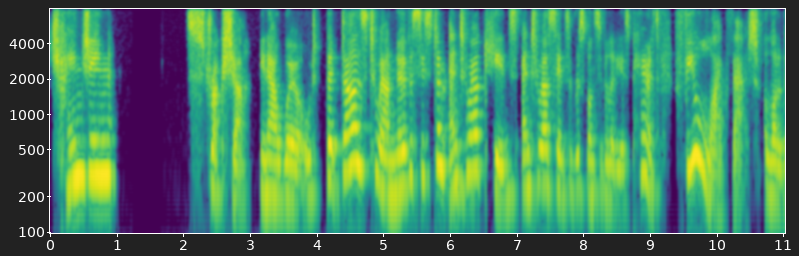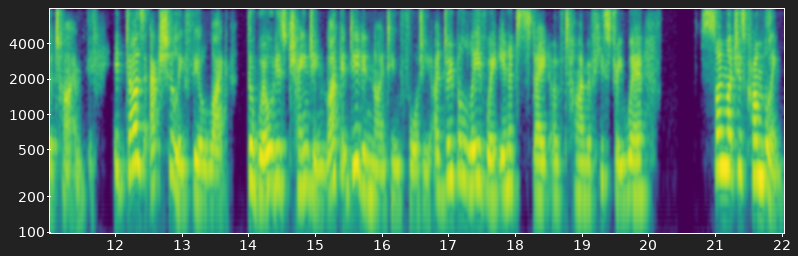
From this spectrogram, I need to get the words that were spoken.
changing structure in our world that does to our nervous system and to our kids and to our sense of responsibility as parents feel like that a lot of the time. It does actually feel like the world is changing like it did in 1940. I do believe we're in a state of time of history where so much is crumbling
